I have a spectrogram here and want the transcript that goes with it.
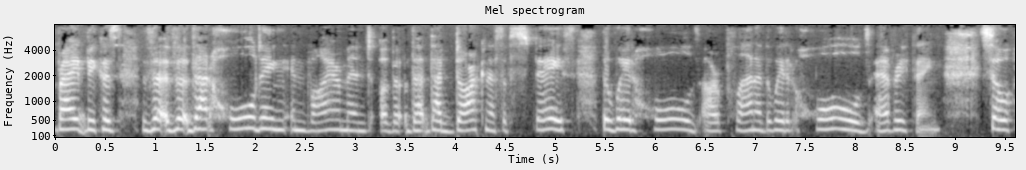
Right? Because the, the, that holding environment of the, that, that darkness of space, the way it holds our planet, the way it holds everything. So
